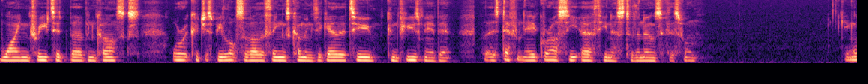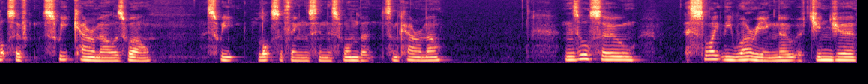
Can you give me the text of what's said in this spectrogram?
wine treated bourbon casks, or it could just be lots of other things coming together to confuse me a bit. But there's definitely a grassy earthiness to the nose of this one. Getting lots of sweet caramel as well. Sweet lots of things in this one, but some caramel. And there's also a slightly worrying note of ginger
